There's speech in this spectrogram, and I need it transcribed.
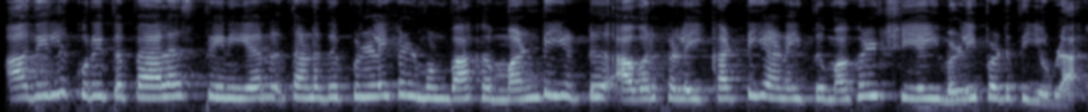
அதில் குறித்த பாலஸ்தீனியர் தனது பிள்ளைகள் முன்பாக மண்டியிட்டு அவர்களை கட்டி அணைத்து மகிழ்ச்சியை வெளிப்படுத்தியுள்ளார்.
